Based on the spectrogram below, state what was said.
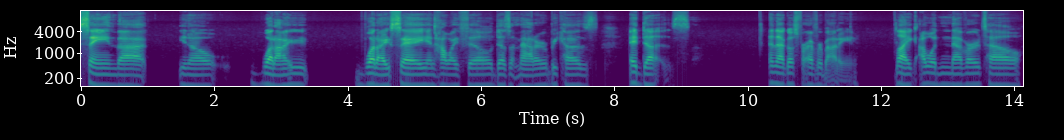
saying that, you know, what I what I say and how I feel doesn't matter because it does. And that goes for everybody. Like, I would never tell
